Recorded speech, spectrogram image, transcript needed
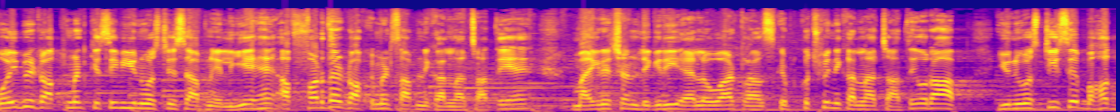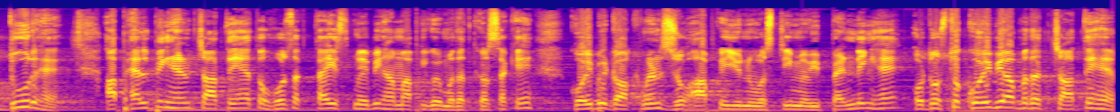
कोई भी डॉक्यूमेंट किसी भी यूनिवर्सिटी से आपने लिए हैं। अब फर्दर डॉक्यूमेंट्स आप निकालना चाहते हैं। माइग्रेशन डिग्री एलओआर ट्रांसक्रिप्ट कुछ भी निकालना चाहते हैं और आप यूनिवर्सिटी से बहुत दूर हैं। आप हेल्पिंग हैंड चाहते हैं तो हो सकता है इसमें भी हम आपकी कोई मदद कर सकें। कोई भी डॉक्यूमेंट्स जो आपके यूनिवर्सिटी में भी पेंडिंग है और दोस्तों कोई भी आप मदद चाहते हैं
